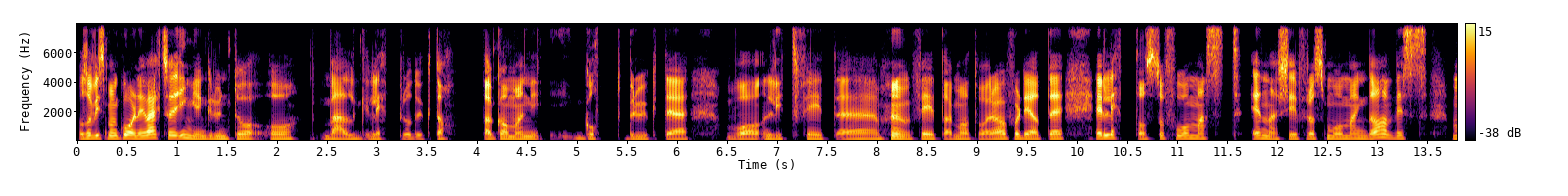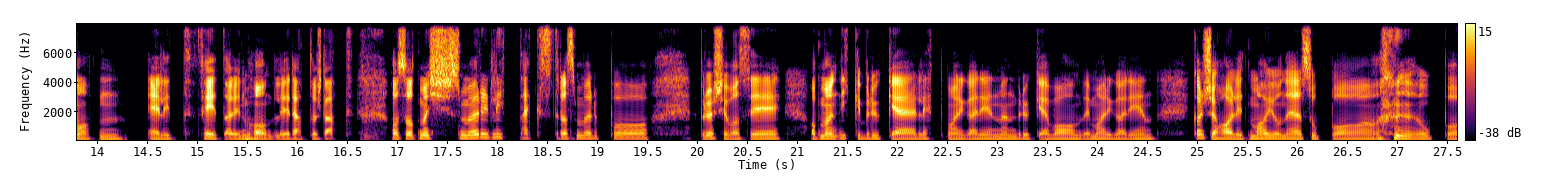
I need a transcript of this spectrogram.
Altså hvis man går ned i vekt, så er det ingen grunn til å, å velge lettprodukter. Da kan man godt bruke det litt feite, feitere matvarer, fordi at det er lettest å få mest energi fra små mengder hvis maten er litt feitere enn vanlig, rett og slett. Mm. Altså at man smører litt ekstra smør på brødskiva si, at man ikke bruker lettmargarin, men bruker vanlig margarin. Kanskje ha litt majones oppå, oppå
